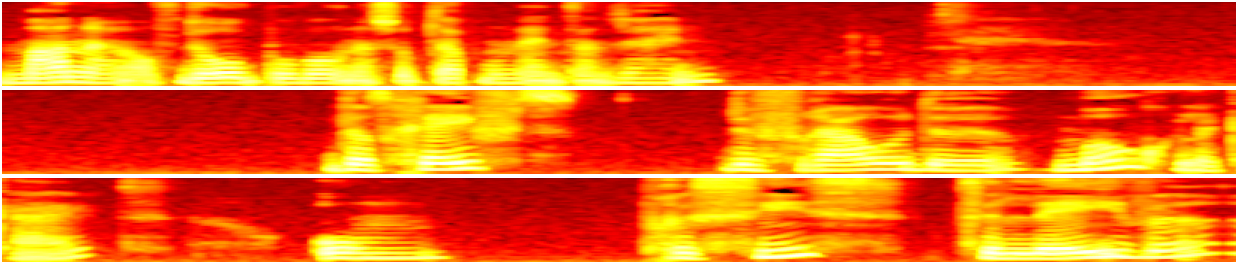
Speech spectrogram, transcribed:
mannen of dorpbewoners op dat moment aan zijn. Dat geeft de vrouwen de mogelijkheid om precies te leven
